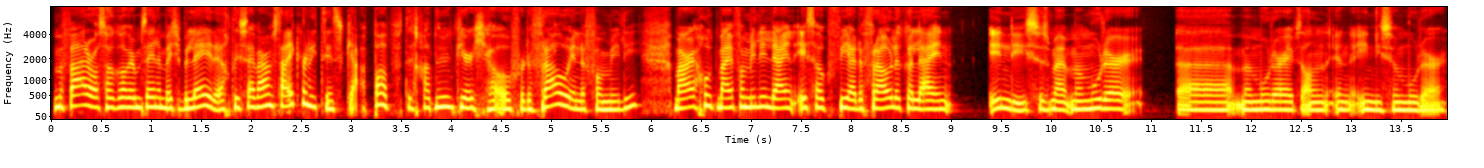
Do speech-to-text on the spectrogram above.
mijn vader was ook alweer meteen een beetje beledigd. Die zei, waarom sta ik er niet in? Ik, ja, pap, dit gaat nu een keertje over de vrouwen in de familie. Maar goed, mijn familielijn is ook via de vrouwelijke lijn Indisch. Dus mijn, mijn moeder... Uh, mijn moeder heeft dan een Indische moeder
